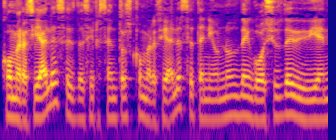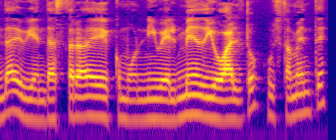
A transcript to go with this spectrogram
comerciales, es decir, centros comerciales, se tenían unos negocios de vivienda, de vivienda hasta de como nivel medio alto justamente,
